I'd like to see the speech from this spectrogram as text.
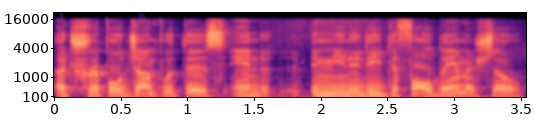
a triple jump with this and immunity to fall damage. So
